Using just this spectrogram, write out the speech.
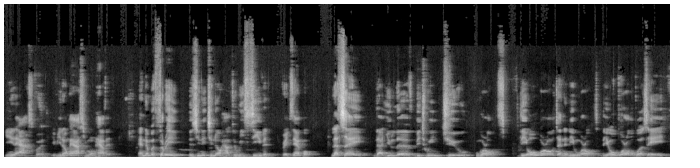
You need to ask for it. If you don't ask, you won't have it. And number three is you need to know how to receive it. For example, let's say that you live between two worlds, the old world and the new world. The old world was a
